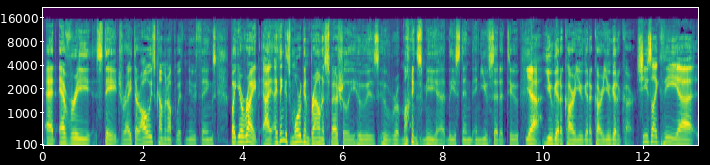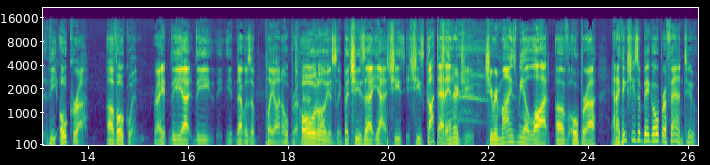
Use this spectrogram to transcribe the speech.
at every stage, right? They're always coming up with new things. But you're right. I, I think it's Morgan Brown especially who is who reminds me at least, and and you've said it too. Yeah. you get a car, you get a car, you get a car. She's like the uh, the okra of Oakwyn, right? The uh, the that was a play on Oprah, Matt, Totally. obviously. But she's uh, yeah, she's she's got that energy. she reminds me a lot of Oprah, and I think she's a big Oprah fan too.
